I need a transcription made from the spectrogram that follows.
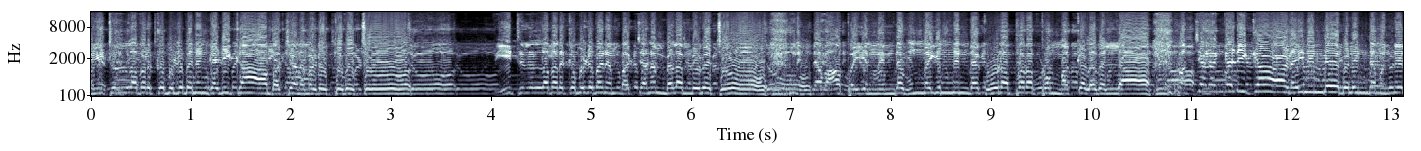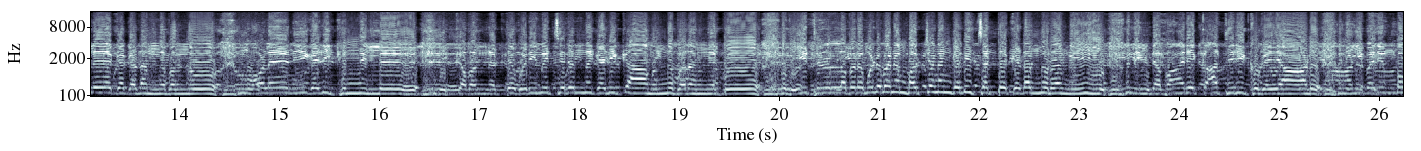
വീട്ടിലുള്ളവർക്ക് മുഴുവനും കഴിക്കാൻ ഭക്ഷണം എടുത്തു വെച്ചു. വീട്ടിലുള്ളവർക്ക് മുഴുവനും ഭക്ഷണം വിളമ്പി വെച്ചു. നിന്റെ വാപ്പയും നിന്റെ ഉമ്മയും നിന്റെ കൂടപ്പുറപ്പും മക്കളുമല്ല. ഭക്ഷണം കഴിക്കാതെ നിന്റെ വിളിന്റെ മുന്നിലേക്ക് കടന്നു വന്നു. മോളെ നീ കഴിക്കുന്നില്ലേ? ഇക്ക വന്നിട്ട് ഒരുമിച്ചിരുന്ന് കഴിക്കാമെന്ന് പറഞ്ഞിട്ട് വീട്ടിലുള്ളവർ മുഴുവനും ഭക്ഷണം കടിച്ചിട്ട് കിടന്നുറങ്ങി. നിന്റെ ഭാര്യ കാത്തിരിക്കുകയാണ്. നീ വരുമ്പോ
